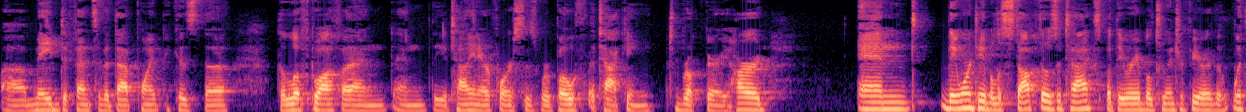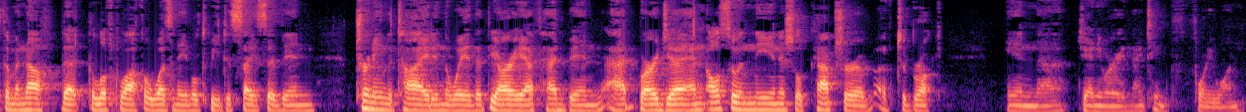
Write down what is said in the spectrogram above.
uh, made defensive at that point because the the Luftwaffe and, and the Italian air forces were both attacking Tobruk very hard. And they weren't able to stop those attacks, but they were able to interfere with them enough that the Luftwaffe wasn't able to be decisive in turning the tide in the way that the RAF had been at Bardia and also in the initial capture of, of Tobruk in uh, January 1941.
